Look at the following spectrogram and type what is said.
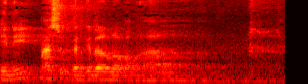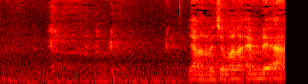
Ini masukkan ke dalam lubang. Ah. Jangan macam mana MDA.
